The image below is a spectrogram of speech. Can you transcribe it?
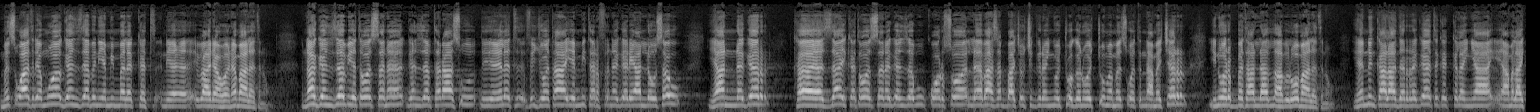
ምጽዋት ደግሞ ገንዘብን የሚመለከት ዒባዳ ሆነ ማለት ነው። እና ገንዘብ የተወሰነ ገንዘብ ተራሱ የዕለት ፍጆታ የሚተርፍ ነገር ያለው ሰው ያን ነገር ከዛይ ከተወሰነ ገንዘቡ ቆርሶ ለባሰባቸው ችግረኞች ወገኖቹ መመጽወትና መቸር ይኖርበታል አላህ ብሎ ማለት ነው። ይህንን ካላደረገ ትክክለኛ አምላኪ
